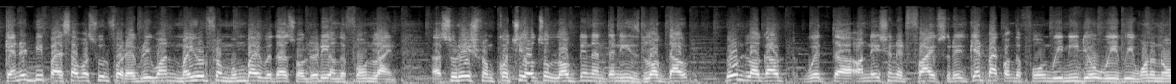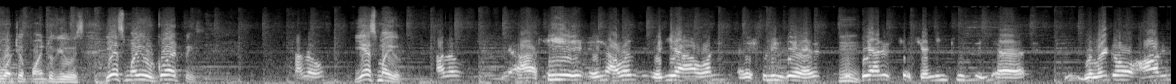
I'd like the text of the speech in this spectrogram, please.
Can it be Paisa Vasool for everyone? Mayur from Mumbai with us already on the phone line. Uh, Suresh from Kochi also logged in and then he's logged out. Don't log out with uh, on Nation at 5, Suresh. Get back on the phone. We need you. We, we want to know what your point of view is. Yes, Mayur, go ahead, please. Hello. Yes, Mayur. Hello. Uh, see, in our area, one restaurant is there. Hmm. They are sending to uh, Zomato or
